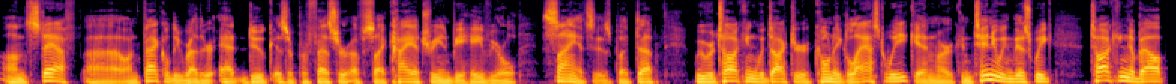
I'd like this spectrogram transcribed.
on staff uh, on faculty rather at duke as a professor of psychiatry and behavioral sciences. But uh, we were talking with dr koenig last week and are continuing this week talking about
